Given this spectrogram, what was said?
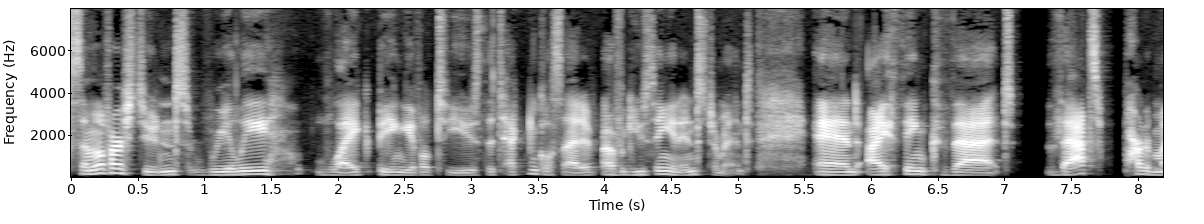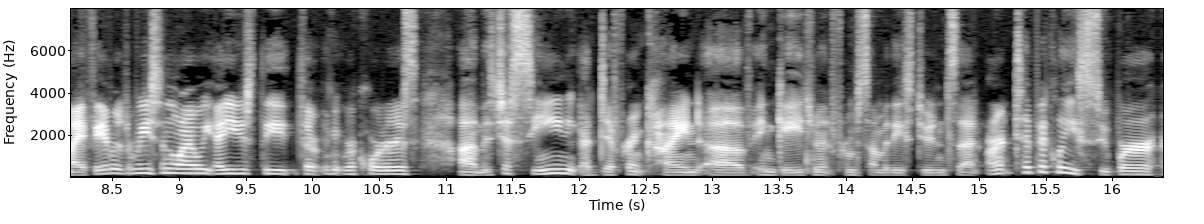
Some of our students really like being able to use the technical side of, of using an instrument. And I think that that's part of my favorite reason why we, I use the, the recorders. Um, it's just seeing a different kind of engagement from some of these students that aren't typically super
